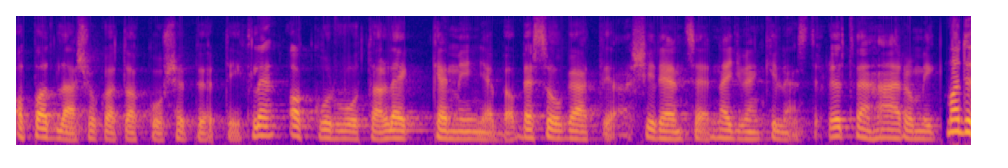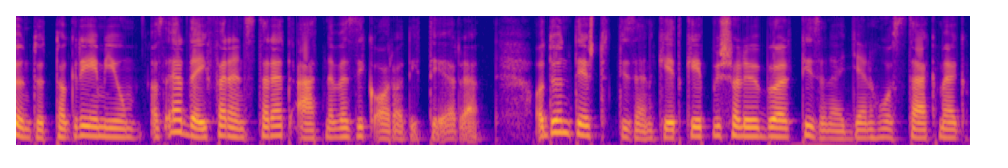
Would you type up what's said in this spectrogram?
a padlásokat akkor söpörték le, akkor volt a legkeményebb a beszolgáltási rendszer 49-től 53-ig. Ma döntött a grémium, az Erdei Ferenc teret átnevezik Aradi térre. A döntést 12 képviselőből 11-en hozták meg.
